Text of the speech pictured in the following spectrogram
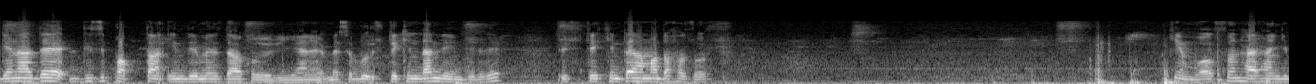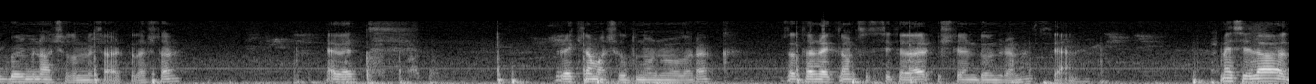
genelde dizi pub'tan indirmeniz daha kolay oluyor. Yani mesela bu üsttekinden de indirilir. Üsttekinden ama daha zor. Kim Wolf'un herhangi bir bölümünü açalım mesela arkadaşlar. Evet. Reklam açıldı normal olarak. Zaten reklamsız siteler işlerini döndüremez yani. Mesela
